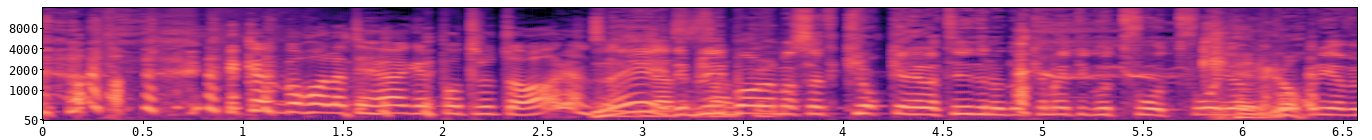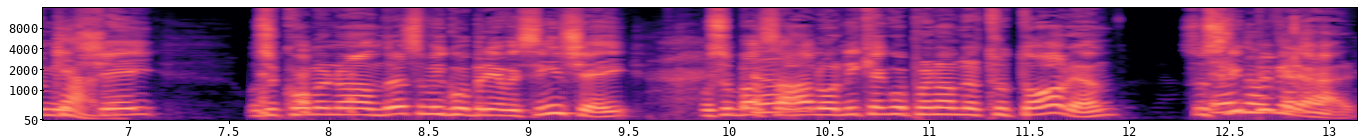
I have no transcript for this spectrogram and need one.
Vi kan bara hålla till höger på trottoaren. så Nej, det blir bara en massa krockar hela tiden och då kan man inte gå två och två. Jag vill gå bredvid min tjej och så kommer det några andra som vill gå bredvid sin tjej och så bara så hallå, ni kan gå på den andra trottoaren så slipper vi det här.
